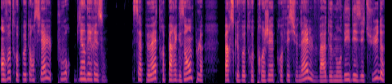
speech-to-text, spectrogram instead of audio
en votre potentiel pour bien des raisons. Ça peut être par exemple parce que votre projet professionnel va demander des études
